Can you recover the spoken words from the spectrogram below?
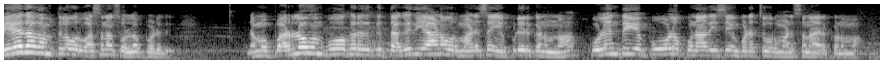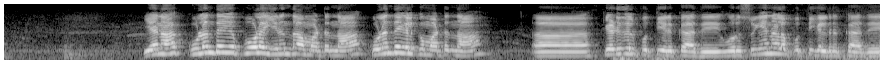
வேதாகமத்தில் ஒரு வசனம் சொல்லப்படுது. நம்ம பரலோகம் போகிறதுக்கு தகுதியான ஒரு மனுஷன் எப்படி இருக்கணும்னா குழந்தையை போல குணாதிசயம் படைச்ச ஒரு மனுஷனாக இருக்கணுமா? ஏன்னா குழந்தையை போல இருந்தால் மட்டும்தான் குழந்தைகளுக்கு மட்டும்தான் கெடுதல் புத்தி இருக்காது ஒரு சுயநல புத்திகள் இருக்காது.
